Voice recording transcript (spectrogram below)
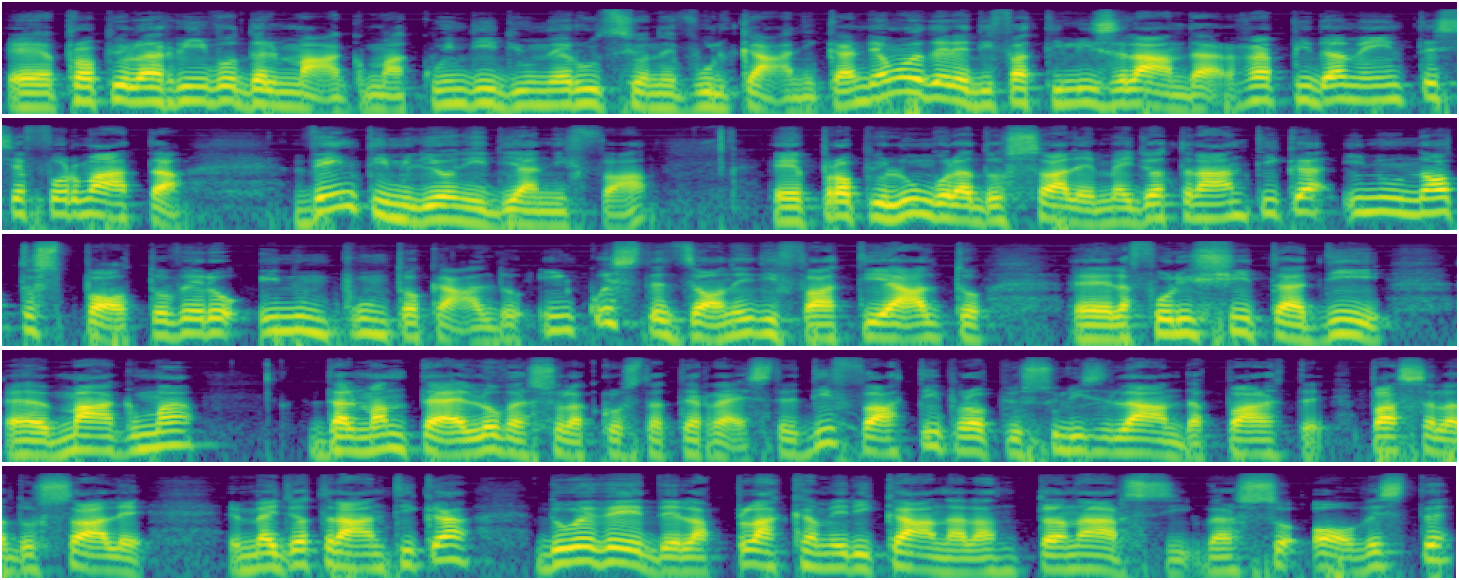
eh, proprio l'arrivo del magma, quindi di un'eruzione vulcanica. Andiamo a vedere di fatti l'Islanda rapidamente, si è formata 20 milioni di anni fa, eh, proprio lungo la dorsale medio-atlantica, in un hotspot, ovvero in un punto caldo. In queste zone di fatti è alto eh, la fuoriuscita di eh, magma dal mantello verso la crosta terrestre. Difatti, proprio sull'Islanda parte, passa la dorsale medio-atlantica, dove vede la placca americana allontanarsi verso ovest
